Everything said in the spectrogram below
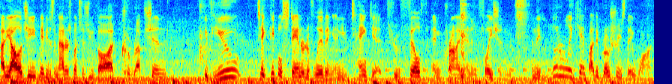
ideology maybe doesn't matter as much as you thought, corruption. If you take people's standard of living and you tank it through filth and crime and inflation, and they literally can't buy the groceries they want,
